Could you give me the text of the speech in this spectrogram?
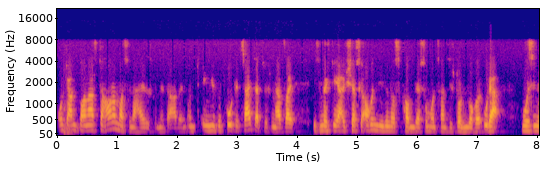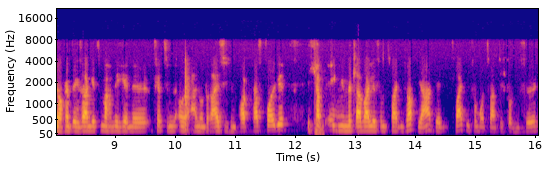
und am Donnerstag auch nochmal für eine halbe Stunde da bin und irgendwie so tote Zeit dazwischen habe, weil ich möchte ja als Chef ja auch in die Genuss kommen, der 25-Stunden-Woche. Oder muss ich mir auch ganz ehrlich sagen, jetzt machen wir hier eine 14.31 in Podcast-Folge. Ich habe irgendwie mittlerweile so einen zweiten Job, ja, der die zweiten 25 Stunden füllt.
